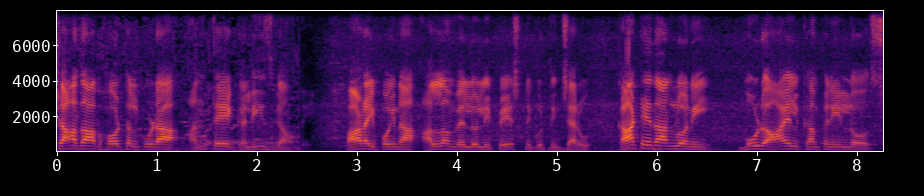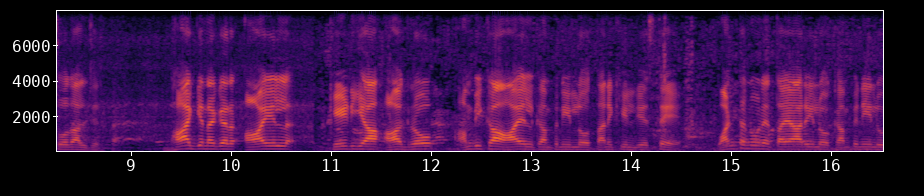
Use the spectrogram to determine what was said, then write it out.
షాదాబ్ హోటల్ కూడా అంతే గలీజ్గా ఉంది. పాడైపోయిన అల్లం వెల్లుల్లి పేస్ట్ని గుర్తించారు. కాటేదాన్లోని మూడు ఆయిల్ కంపెనీల్లో సోదాలు జరిపారు. Bhagyanagar oil Kedia agro Ambika oil కంపెనీల్లో తనిఖీలు చేస్తే వంట నూనె తయారీలో కంపెనీలు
